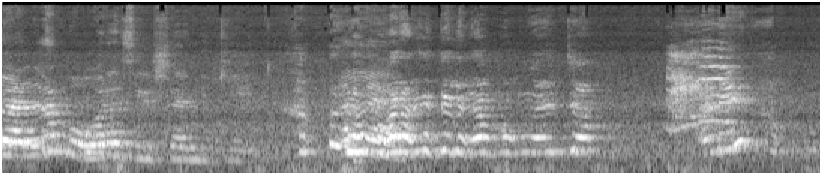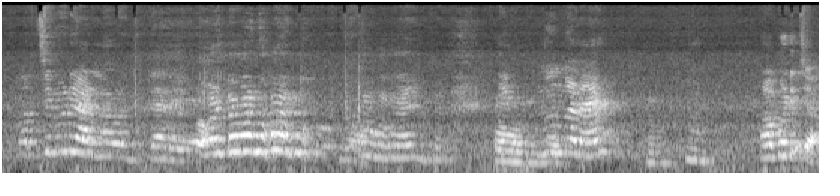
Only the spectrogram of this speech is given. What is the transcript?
വെള്ളം പോരാ ശ്രീശാന്തിക്ക്. കുറച്ചും കൂടി വെള്ളം എടുത്താലേ. നിങ്ങളെ? ആ പിടിച്ചോ.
